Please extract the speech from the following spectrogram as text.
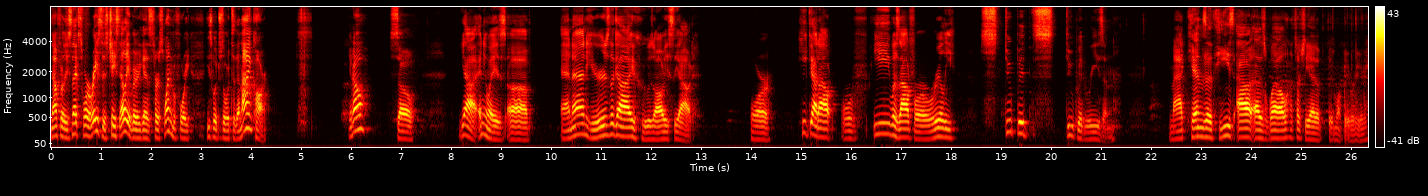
Now for these next four races, Chase Elliott better get his first win before he, he switches over to the 9 car. You know? So, yeah, anyways, uh, and then here's the guy who's obviously out. Or he got out, he was out for a really stupid, stupid reason. Matt Kenseth, he's out as well. Let's actually add a bit more paper here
